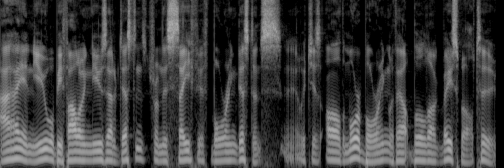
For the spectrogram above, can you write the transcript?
I and you will be following news out of Destin from this safe, if boring, distance, uh, which is all the more boring without Bulldog baseball, too.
